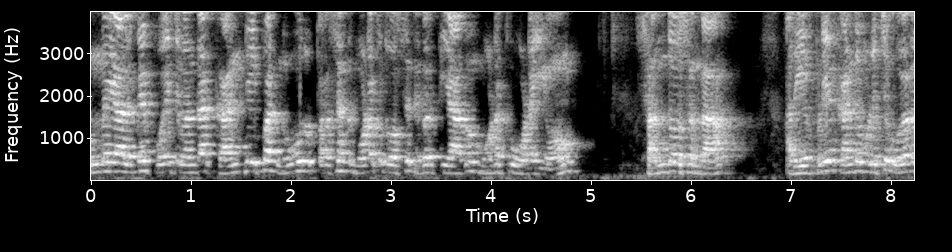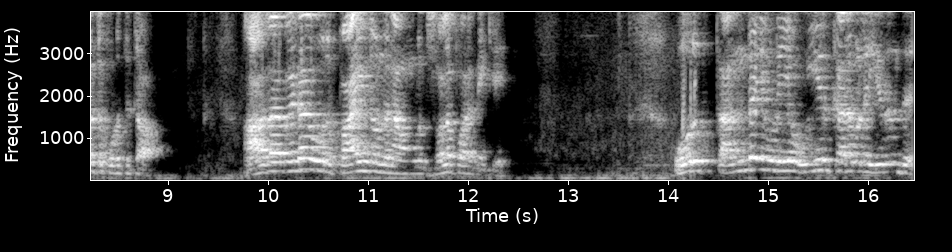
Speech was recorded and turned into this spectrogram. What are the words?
உண்மையாலுமே போயிட்டு வந்தா கண்டிப்பா நூறு பர்சன்ட் முடக்கு தோசை நிவர்த்தியாகும் முடக்கு உடையும். சந்தோஷம்தான். அதை எப்படியோ கண்டுபிடிச்சு உலகத்தை கொடுத்துட்டோம். அதை விட ஒரு பாயிண்ட் ஒன்று நான் உங்களுக்கு சொல்ல போறேன் இன்னைக்கு. ஒரு தந்தையுடைய உயிர் கருவில இருந்து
